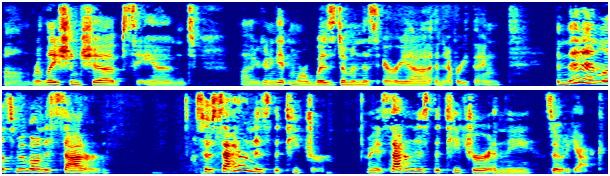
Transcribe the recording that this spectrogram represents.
um, relationships and uh, you're going to get more wisdom in this area and everything. And then let's move on to Saturn. So Saturn is the teacher, right? Saturn is the teacher in the zodiac.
